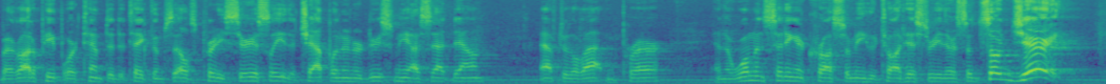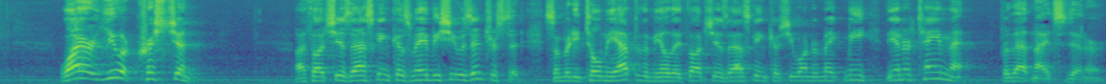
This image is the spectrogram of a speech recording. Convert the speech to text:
But a lot of people are tempted to take themselves pretty seriously. The chaplain introduced me. I sat down after the Latin prayer. And the woman sitting across from me who taught history there said, So, Jerry, why are you a Christian? I thought she was asking because maybe she was interested. Somebody told me after the meal they thought she was asking because she wanted to make me the entertainment for that night's dinner.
